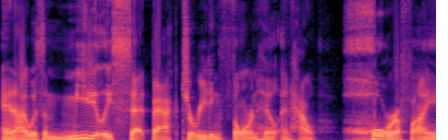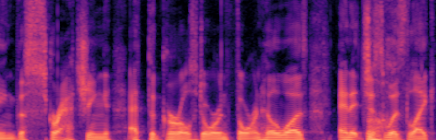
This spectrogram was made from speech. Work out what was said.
and I was immediately set back to reading Thornhill and how horrifying the scratching at the girl's door in Thornhill was. And it just was like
